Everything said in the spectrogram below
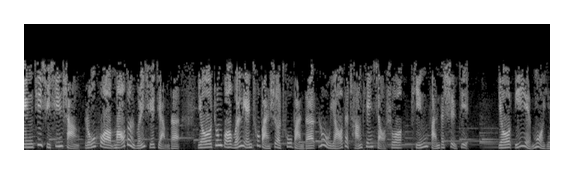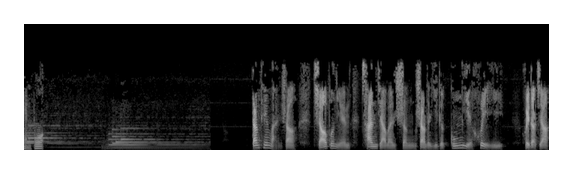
请继续欣赏荣获茅盾文学奖的、由中国文联出版社出版的路遥的长篇小说《平凡的世界》，由李野墨演播。当天晚上，乔伯年参加完省上的一个工业会议，回到家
